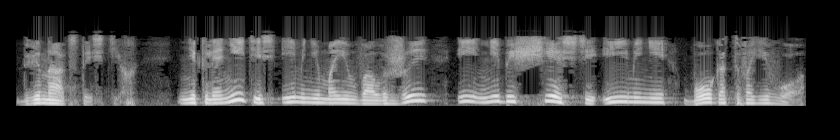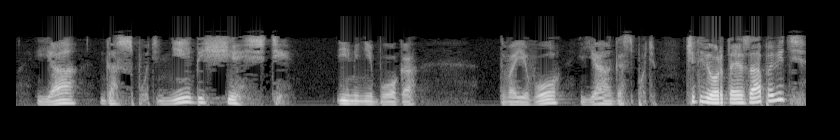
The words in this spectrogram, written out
Двенадцатый стих не клянитесь именем моим во лжи и не бесчести имени Бога твоего. Я Господь. Не бесчести имени Бога твоего. Я Господь. Четвертая заповедь,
